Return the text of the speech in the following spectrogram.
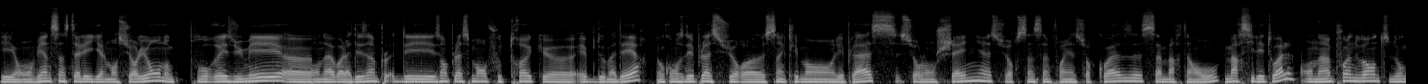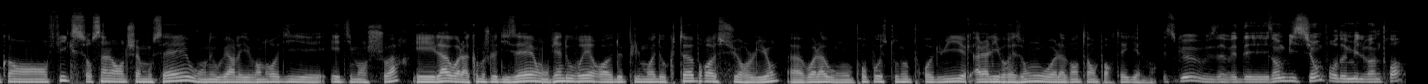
et on vient de s'installer également sur Lyon. Donc pour résumer, euh, on a voilà des, emplacements food truck hebdomadaires. Donc on se déplace sur Saint-Clément-les-Places, sur Longchaigne, sur Saint-Symphorien-sur-Coise, Saint-Martin-en-Haut, Marcy-l'Étoile. On a un point de vente donc en fixe sur Saint-Laurent-de-Chamousset où on est ouvert les vendredis et, dimanches soirs. Et là voilà, comme je le disais, on vient d'ouvrir depuis le mois d'octobre sur Lyon, voilà où on propose tous nos produits à la livraison ou à la vente à emporter également. Est-ce que vous avez des ambitions pour 2023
